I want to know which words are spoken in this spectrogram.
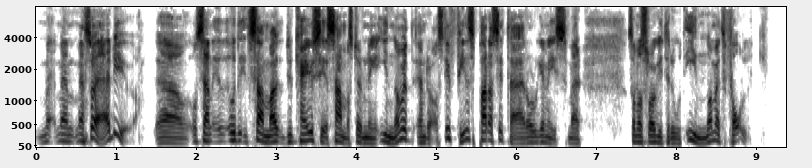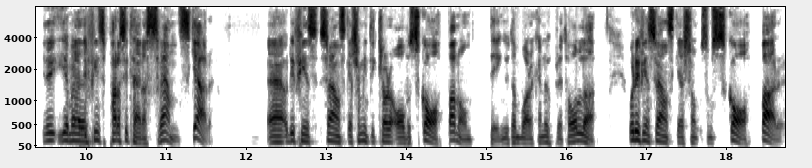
Men, men, men så är det ju. Eh, Och, sen, och samma, du kan ju se samma strömningar inom ett, en ras. Det finns parasitära organismer som har slagit rot inom ett folk. Det- Jag menar, det finns parasitära svenskar. Eh, Och det finns svenskar som inte klarar av att skapa någonting utan bara kan upprätthålla. Och det finns svenskar som, som skapar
